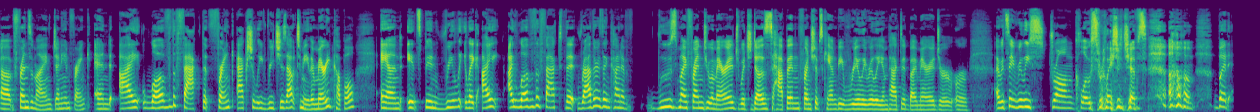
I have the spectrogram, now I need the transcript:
uh, friends of mine, Jenny and Frank, and I love the fact that Frank actually reaches out to me. They're married couple, and it's been really like I I love the fact that rather than kind of lose my friend to a marriage, which does happen, friendships can be really really impacted by marriage or or I would say really strong, close relationships. Um, but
